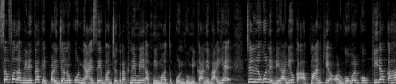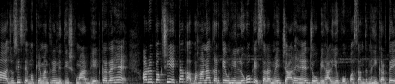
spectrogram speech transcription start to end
सफल अभिनेता के परिजनों को न्याय से वंचित रखने में अपनी महत्वपूर्ण भूमिका निभाई है। जिन लोगों ने बिहारियों का अपमान किया और गोबर को कीड़ा कहा, आज उसी से मुख्यमंत्री नीतीश कुमार भेंट कर रहे हैं और विपक्षी एकता का बहाना करके उन्हीं लोगों के शरण में जा रहे हैं जो बिहारियों को पसंद नहीं करते।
